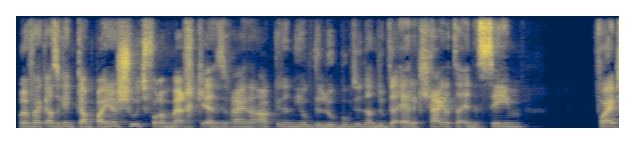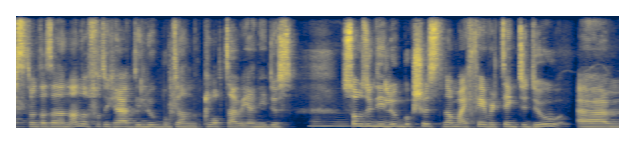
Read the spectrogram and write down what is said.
Maar vaak als ik een campagne shoot voor een merk en ze vragen dan, ah, kunnen we niet ook de lookbook doen? Dan doe ik dat eigenlijk graag dat dat in de same vibe zit. Want als dan een andere fotograaf die lookbook, dan klopt dat weer niet. Dus Mhm. soms doe ik die lookbook shoots, not my favorite thing to do. Ehm,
